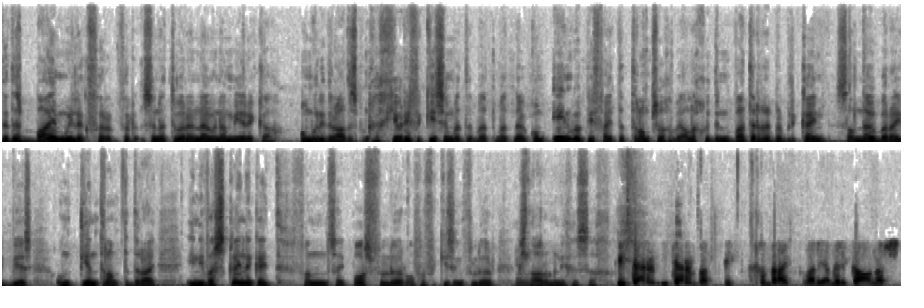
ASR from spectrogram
Dit is baie moeilik vir vir senatore nou in Amerika om oor die draad te spring. Gegee die verkiesing wat wat wat nou kom en ook die feit dat Trump so geweldig goed doen. Watter republikein sal nou bereid wees om teen Trump te draai en die waarskynlikheid van sy pos verloor of 'n verkiesing verloor staar hom in die gesig. Die term die term wat Piet gebruik wat die Amerikaners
